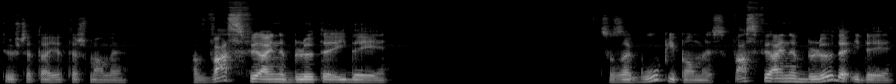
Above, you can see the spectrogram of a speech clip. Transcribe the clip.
Tu jeszcze tutaj też mamy Was für eine blöde Idee. Co za głupi pomysł. Was für eine blöde Idee.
